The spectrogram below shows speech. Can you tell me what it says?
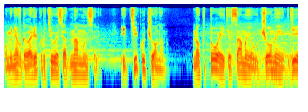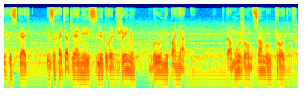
У меня в голове крутилась одна мысль — идти к ученым. Но кто эти самые ученые, где их искать, и захотят ли они исследовать Женю, было непонятно. К тому же он сам был против —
